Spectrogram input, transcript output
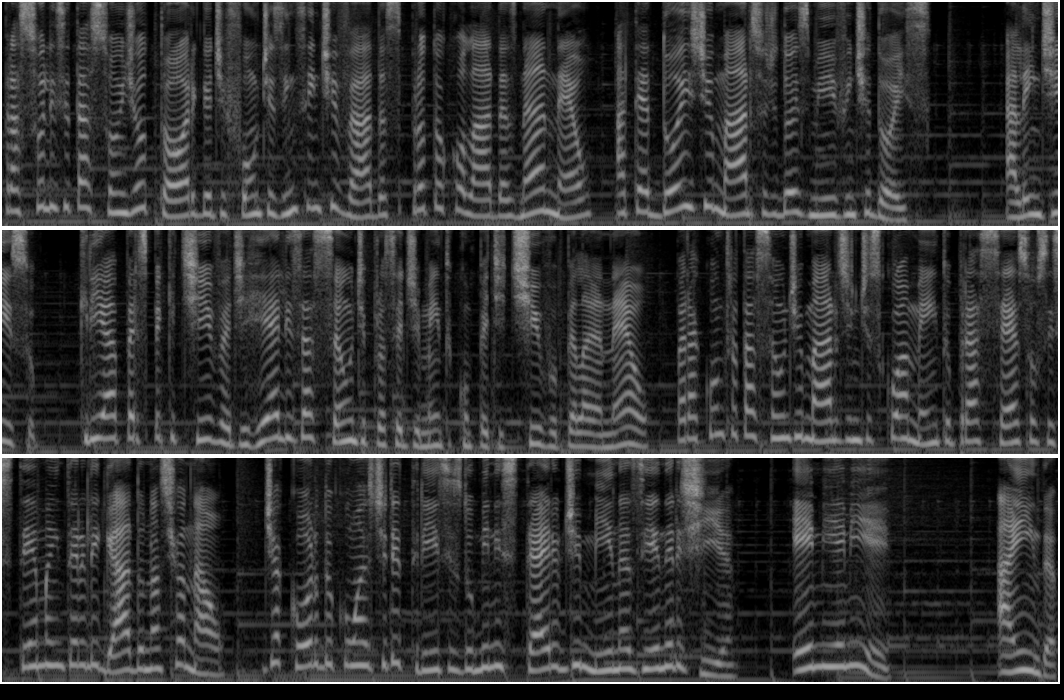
para solicitações de outorga de fontes incentivadas protocoladas na ANEL até 2 de março de 2022. Além disso, cria a perspectiva de realização de procedimento competitivo pela ANEL para a contratação de margem de escoamento para acesso ao Sistema Interligado Nacional, de acordo com as diretrizes do Ministério de Minas e Energia, MME. Ainda,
